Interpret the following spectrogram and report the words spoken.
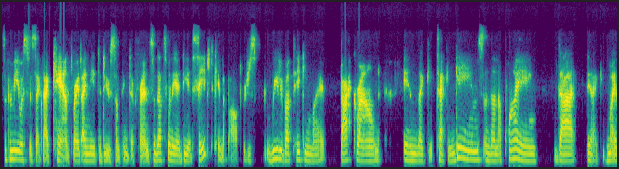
So for me it was just like i can't right? I need to do something different. So that's when the idea of sage came about which is really about taking my background in like tech and games and then applying that like my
